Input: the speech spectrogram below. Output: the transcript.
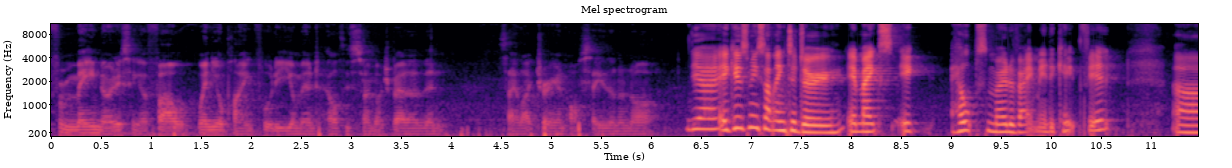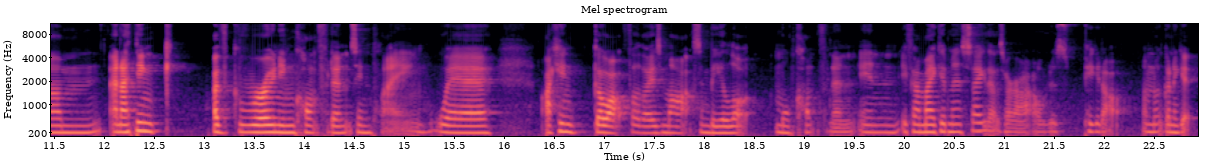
from me noticing a foul when you're playing footy, your mental health is so much better than say like during an off season or not. Yeah, it gives me something to do. It makes it helps motivate me to keep fit. Um, and I think I've grown in confidence in playing where I can go up for those marks and be a lot more confident in if I make a mistake, that's all right, I'll just pick it up. I'm not going to get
